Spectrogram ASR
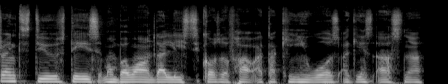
Trent still stays number one on that list because of how attacking he was against Arsenal.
